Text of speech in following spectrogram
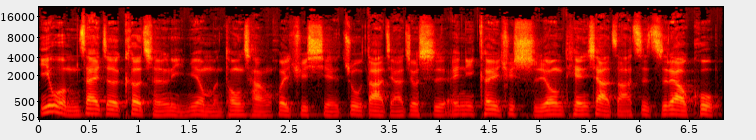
以我们在这个课程里面，我们通常会去协助大家，就是诶，你可以去使用天下杂志资料库。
